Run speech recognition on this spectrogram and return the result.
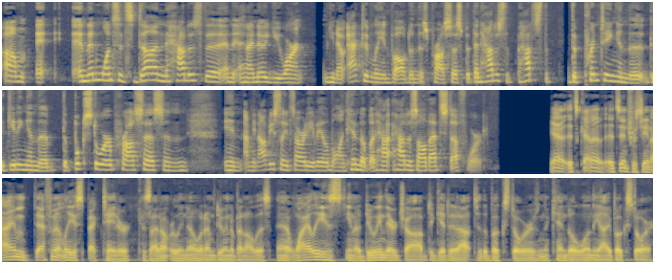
Um, and then once it's done, how does the and, and I know you aren't you know actively involved in this process, but then how does the how does the, the printing and the, the getting in the, the bookstore process and in I mean obviously it's already available on Kindle, but how how does all that stuff work? Yeah, it's kind of it's interesting. I am definitely a spectator because I don't really know what I'm doing about all this. Uh, Wiley is you know doing their job to get it out to the bookstores and the Kindle and the iBookstore,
